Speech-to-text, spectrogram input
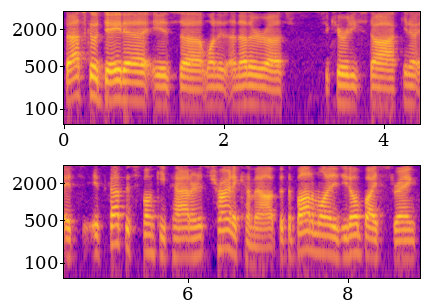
Vasco Data is uh, one another uh, security stock. You know, it's it's got this funky pattern. It's trying to come out, but the bottom line is you don't buy strength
